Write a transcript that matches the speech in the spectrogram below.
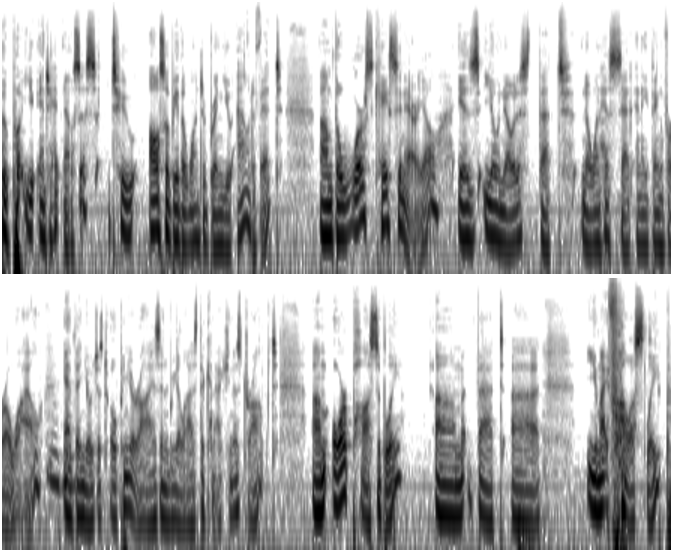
who put you into hypnosis to also be the one to bring you out of it. Um, the worst case scenario is you'll notice that no one has said anything for a while, Mm-hmm. and then you'll just open your eyes and realize the connection has dropped. Um, or possibly um, that uh, you might fall asleep,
